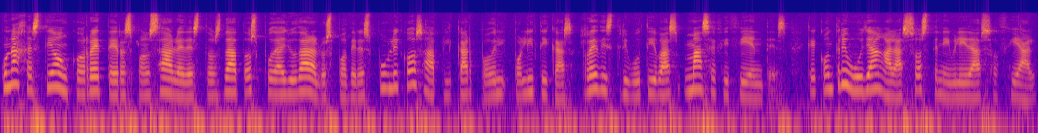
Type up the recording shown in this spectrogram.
Una gestión correcta y responsable de estos datos puede ayudar a los poderes públicos a aplicar políticas redistributivas más eficientes que contribuyan a la sostenibilidad social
